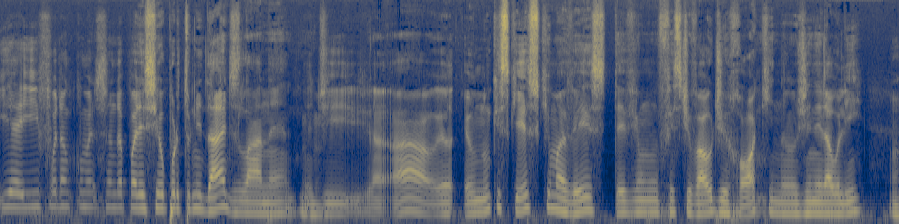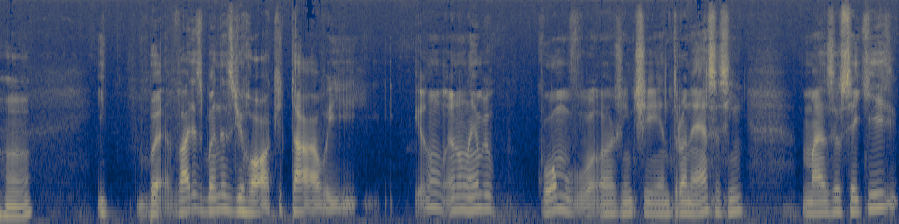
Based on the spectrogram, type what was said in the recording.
E aí foram começando a aparecer oportunidades lá, né? Uhum. De. Ah, eu, eu nunca esqueço que uma vez teve um festival de rock no General Lee. Aham. Ba- várias bandas de rock e tal, e eu não, eu não lembro como a gente entrou nessa, assim, mas eu sei que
